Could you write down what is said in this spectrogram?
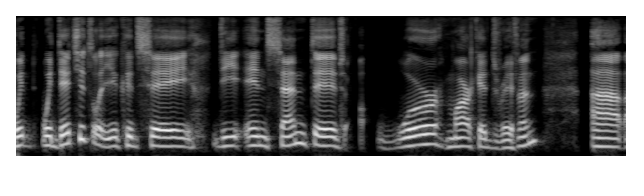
With, with digital, you could say the incentives were market driven. Uh,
